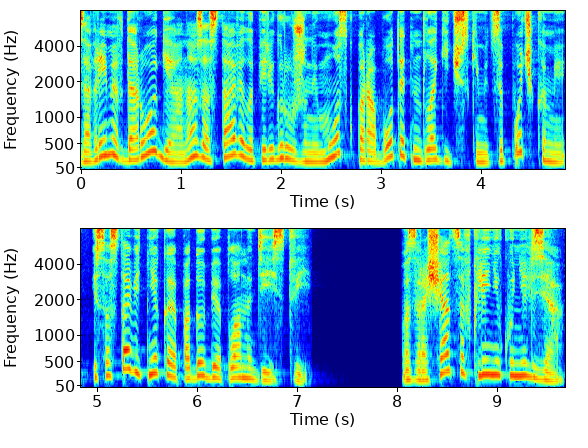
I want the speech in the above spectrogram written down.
За время в дороге она заставила перегруженный мозг поработать над логическими цепочками и составить некое подобие плана действий. Возвращаться в клинику нельзя,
